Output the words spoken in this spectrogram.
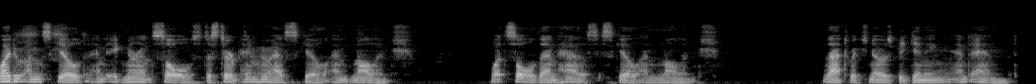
Why do unskilled and ignorant souls disturb him who has skill and knowledge? What soul then has skill and knowledge? That which knows beginning and end,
